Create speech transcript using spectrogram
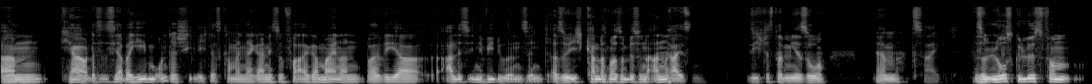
Ähm, tja, das ist ja bei jedem unterschiedlich. Das kann man ja gar nicht so verallgemeinern, weil wir ja alles Individuen sind. Also ich kann das mal so ein bisschen anreißen, wie sich das bei mir so ähm, zeigt. Also losgelöst vom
